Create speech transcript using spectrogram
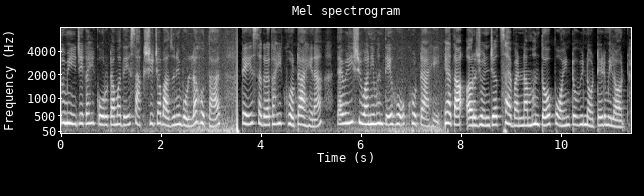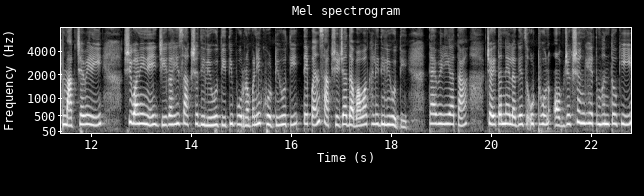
तुम्ही जे काही कोर्टामध्ये साक्षीच्या बाजूने बोलला होतात ते सगळं काही खोटं आहे ना? त्यावेळी शिवानी म्हणते हो खोटं आहे. हे आता अर्जुन जज साहेबांना म्हणतो point to be noted milord मागच्या वेळी शिवानीने जी काही साक्ष दिली होती ती पूर्णपणे खोटी होती. ते पण साक्षीच्या दबावाखाली दिली होती. त्यावेळी आता चैतन्य लगेच उठून ऑब्जेक्शन घेत म्हणतो की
